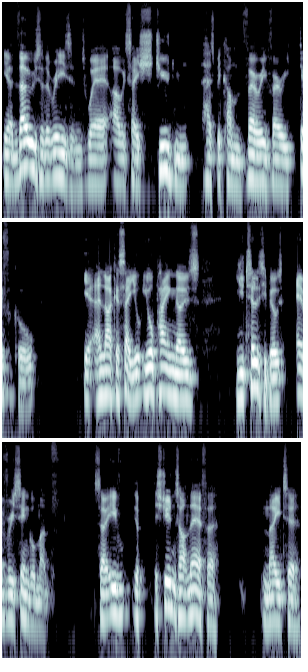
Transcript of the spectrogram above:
you know those are the reasons where I would say student has become very very difficult. Yeah, and like I say, you're, you're paying those utility bills every single month. So even the students aren't there for May to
